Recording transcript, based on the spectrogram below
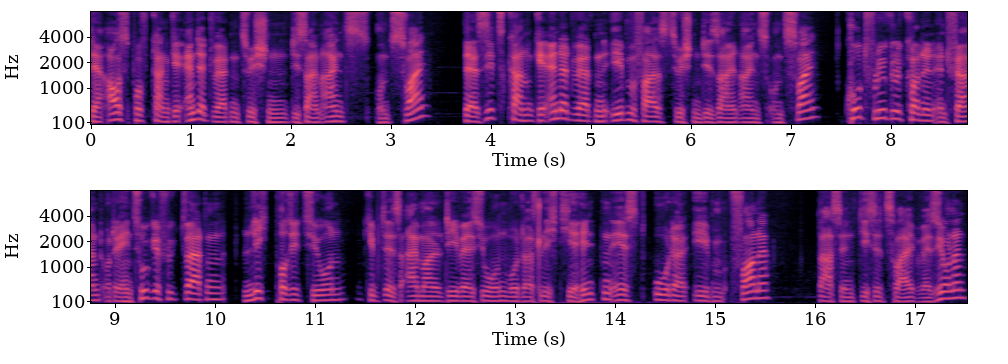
Der Auspuff kann geändert werden zwischen Design 1 und 2. Der Sitz kann geändert werden ebenfalls zwischen Design 1 und 2. Kotflügel können entfernt oder hinzugefügt werden. Lichtposition gibt es einmal die Version, wo das Licht hier hinten ist oder eben vorne. Das sind diese zwei Versionen.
